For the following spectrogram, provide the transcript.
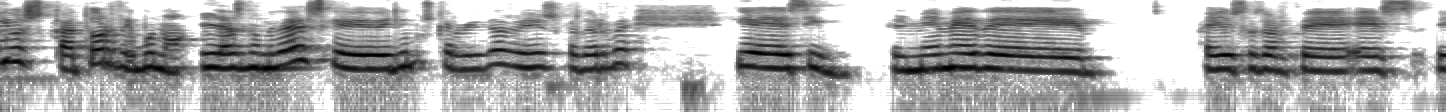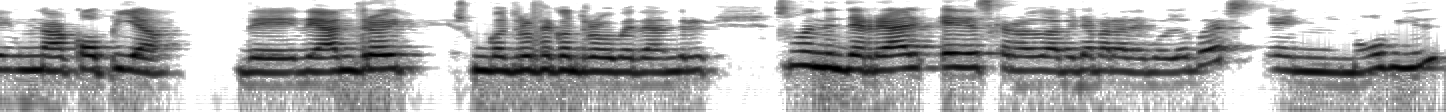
iOS 14. Bueno, las novedades que venimos cargaditas de iOS 14, que sí, el meme de iOS 14 es una copia de, de, Android, es un control C, control V de Android. Es un momento real. He descargado la beta para developers en mi móvil.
